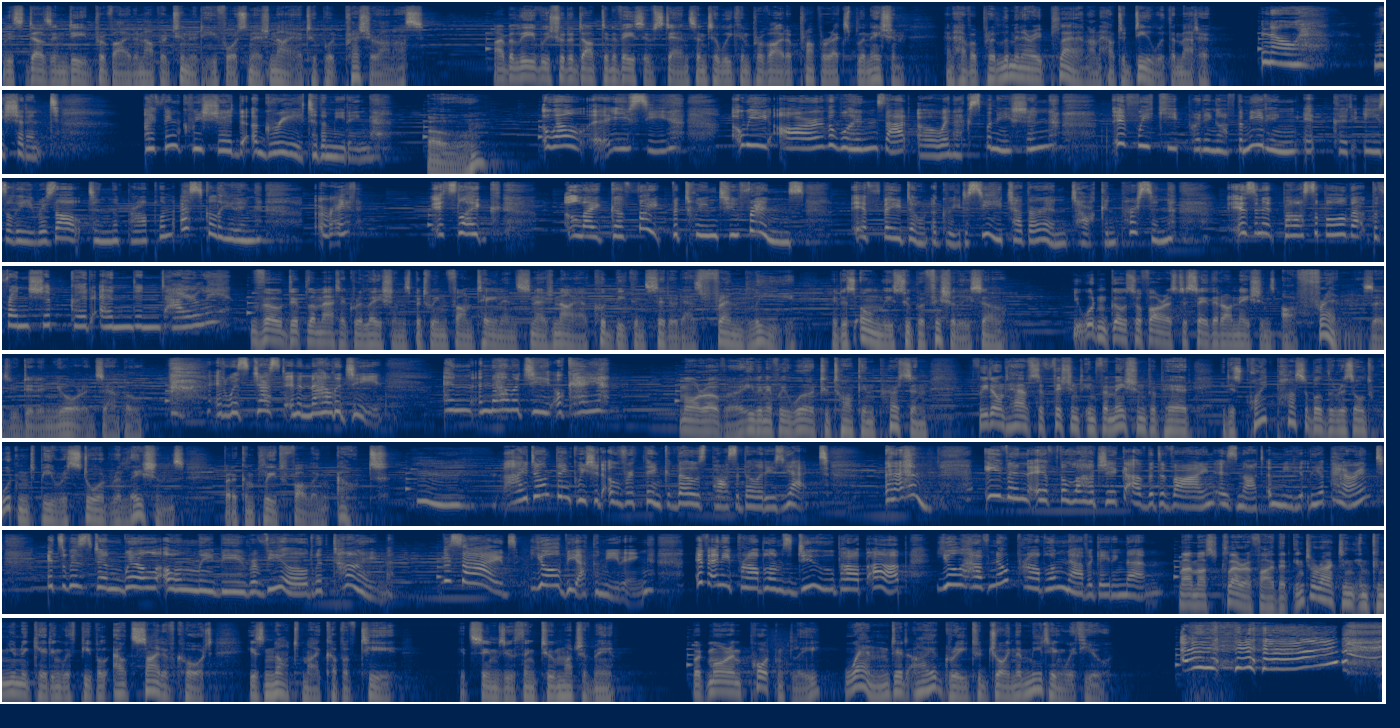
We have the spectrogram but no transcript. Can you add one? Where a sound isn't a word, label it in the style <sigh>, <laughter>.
This does indeed provide an opportunity for Snezhnaya to put pressure on us. I believe we should adopt an evasive stance until we can provide a proper explanation and have a preliminary plan on how to deal with the matter. No, we shouldn't. I think we should agree to the meeting. Oh? Well, uh, you see, we are the ones that owe an explanation. If we keep putting off the meeting, it could easily result in the problem escalating, right? It's like. like a fight between two friends. If they don't agree to see each other and talk in person, isn't it possible that the friendship could end entirely? Though diplomatic relations between Fontaine and Snezhnaya could be considered as friendly, it is only superficially so. You wouldn't go so far as to say that our nations are friends, as you did in your example. <sighs> It was just an analogy. An analogy, okay? Moreover, even if we were to talk in person, if we don't have sufficient information prepared, it is quite possible the result wouldn't be restored relations, but a complete falling out. Hmm. I don't think we should overthink those possibilities yet. <clears throat> Even if the logic of the divine is not immediately apparent, its wisdom will only be revealed with time. Besides, you'll be at the meeting. If any problems do pop up, you'll have no problem navigating them. I must clarify that interacting and communicating with people outside of court is not my cup of tea. It seems you think too much of me. But more importantly, when did I agree to join the meeting with you?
